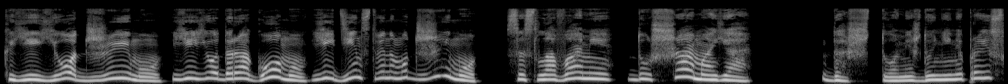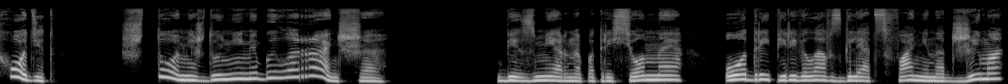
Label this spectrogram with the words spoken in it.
к ее Джиму, ее дорогому, единственному Джиму, со словами «душа моя». Да что между ними происходит? Что между ними было раньше? Безмерно потрясённая, Одри перевела взгляд с Фанни на Джима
